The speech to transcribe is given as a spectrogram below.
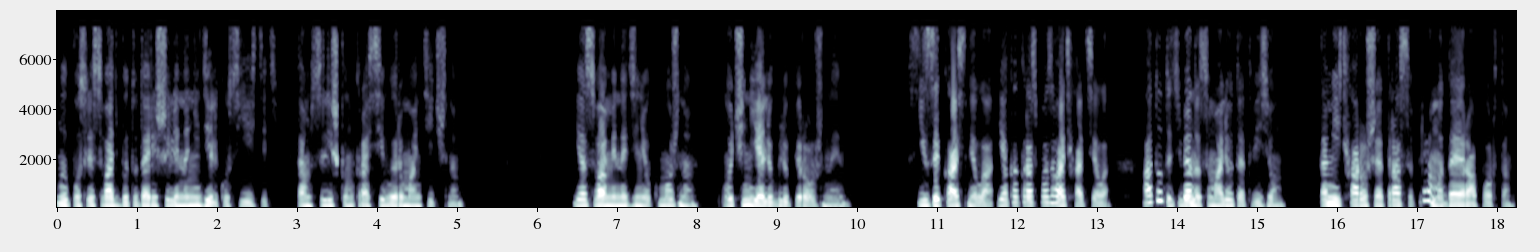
Мы после свадьбы туда решили на недельку съездить. Там слишком красиво и романтично. Я с вами на денек, можно? Очень я люблю пирожные. С языка сняла. Я как раз позвать хотела. А тут и тебя на самолет отвезем. Там есть хорошая трасса прямо до аэропорта.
